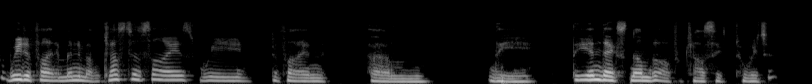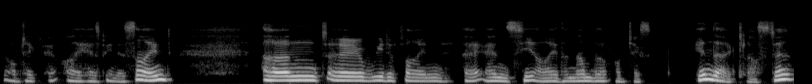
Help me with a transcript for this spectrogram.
we define a minimum cluster size. We define um, the the index number of a class to which object i has been assigned, and uh, we define uh, NCI, the number of objects in that cluster.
